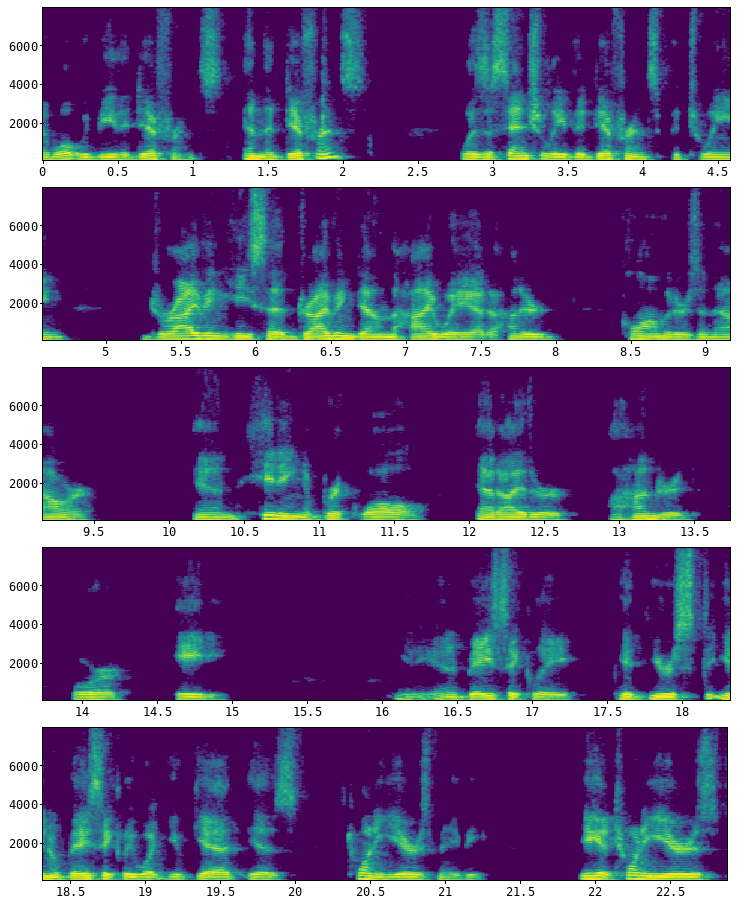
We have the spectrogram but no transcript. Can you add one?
And what would be the difference? And the difference was essentially the difference between driving he said driving down the highway at 100 kilometers an hour and hitting a brick wall at either 100 or 80 and basically it you're you know basically what you get is 20 years maybe you get 20 years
